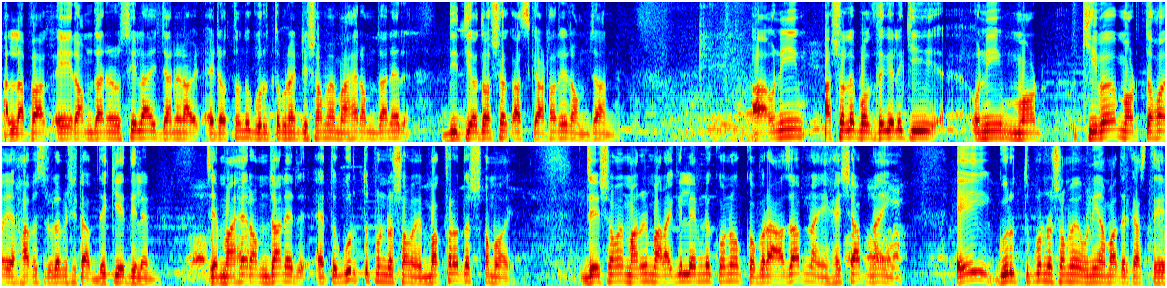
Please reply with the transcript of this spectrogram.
আল্লাহ পাক এই রমজানের উসিলায় জানেন এটা অত্যন্ত গুরুত্বপূর্ণ একটি সময় মাহে রমজানের দ্বিতীয় দশক আজকে আঠারোই রমজান। উনি আসলে বলতে গেলে কি, উনি কীভাবে মরতে হয়, হাফিজ রুলামি সেটা দেখিয়ে দিলেন যে মাহে রমজানের এত গুরুত্বপূর্ণ সময় মকফরাতের সময়, যে সময় মানুষ মারা গেলে এমনি কোনো কবর আজাব নাই, হেসাব নাই, এই গুরুত্বপূর্ণ সময় উনি আমাদের কাছ থেকে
